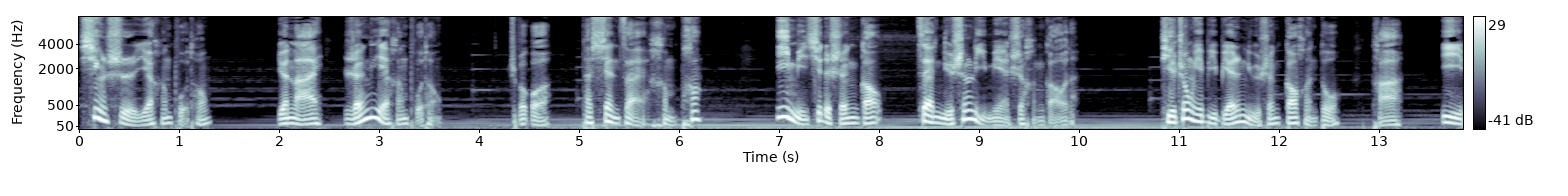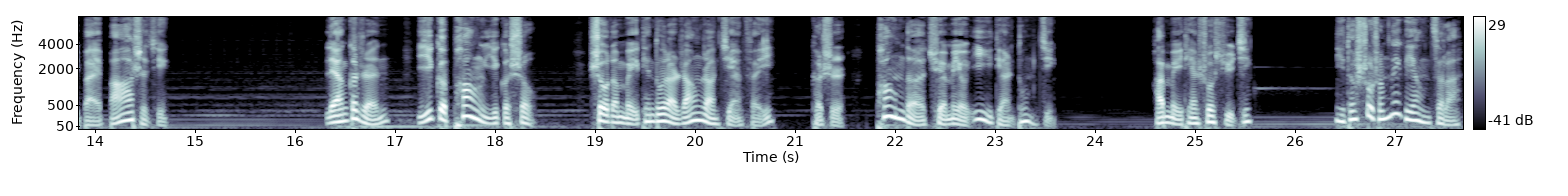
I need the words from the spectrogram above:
姓氏也很普通。原来人也很普通，只不过她现在很胖，一米七的身高在女生里面是很高的，体重也比别的女生高很多。她一百八十斤，两个人一个胖一个瘦，瘦的每天都在嚷嚷减肥，可是胖的却没有一点动静，还每天说许静：“你都瘦成那个样子了，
